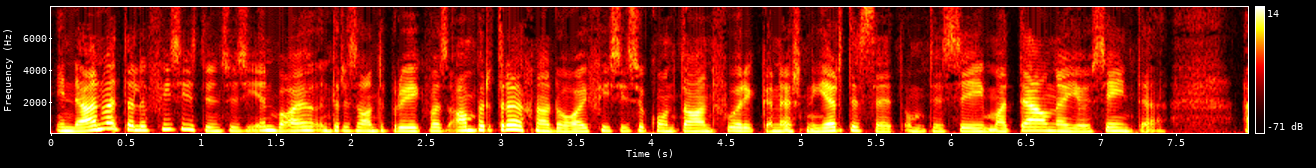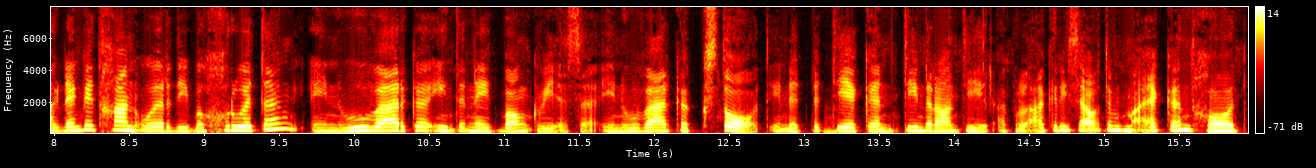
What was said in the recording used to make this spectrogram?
en dan wat hulle fisies doen soos een baie interessante projek was amper terug na daai fisiese kontant voor die kinders neer te sit om te sê maar tel nou jou sente. Ek dink dit gaan oor die begroting en hoe werk 'n internetbankwese en hoe werk 'n staat en dit beteken R10 hier. Ek wil ek het dieselfde met my eie kind gehad.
